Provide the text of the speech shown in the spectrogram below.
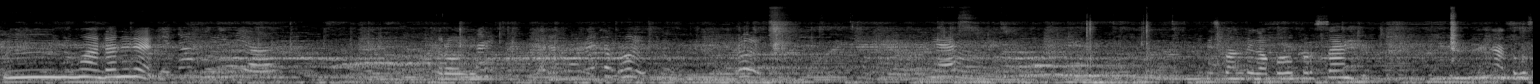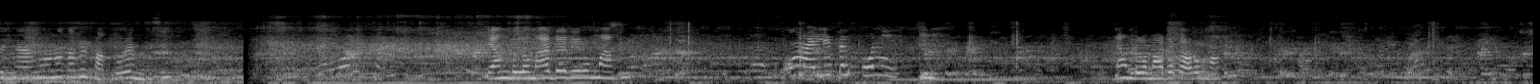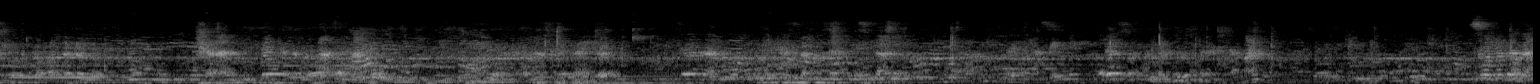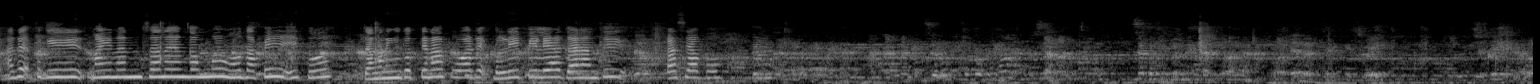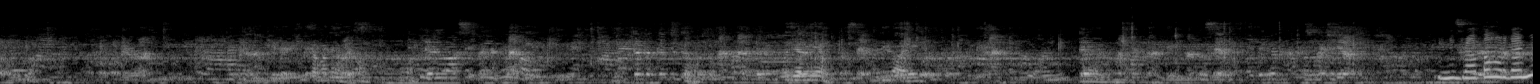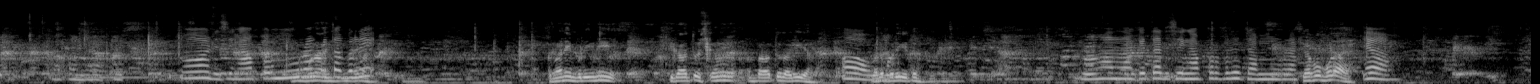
Hmm semua ada nih dek. Ya. troli 30 persen. Nah tuku sing ngono tapi bakulen di sih. Yang belum ada di rumah. Oh, My Little Pony. yang belum ada kak rumah adek pergi mainan sana yang kamu mau tapi itu jangan ngikutin aku adek beli pilih aja nanti kasih aku ini berapa harganya 800 oh di Singapura murah Murah, kita beli Kemarin beli ini 300 sekarang 400 lagi ya. oh Baru beli itu. mahal lah kita di Singapura beli udah murah Siapa mulai? ya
